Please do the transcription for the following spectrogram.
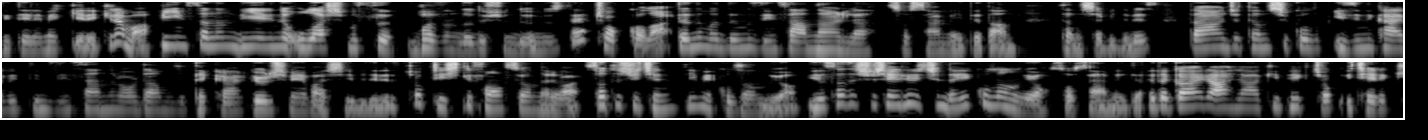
nitelemek gerekir ama bir insanın diğerine ulaşması bazında düşündüğümüzde çok kolay. Tanımadığımız insanlarla sosyal medyadan tanışabiliriz. Daha önce tanışık olup izini kaybettiğimiz insanları oradan bulup tekrar görüşmeye başlayabiliriz. Çok çeşitli fonksiyonları var. Satış için değil mi kullanılıyor? Yasa dışı şeyler için dahi kullanılıyor sosyal medya. Ya da gayri ahlaki pek çok içerik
